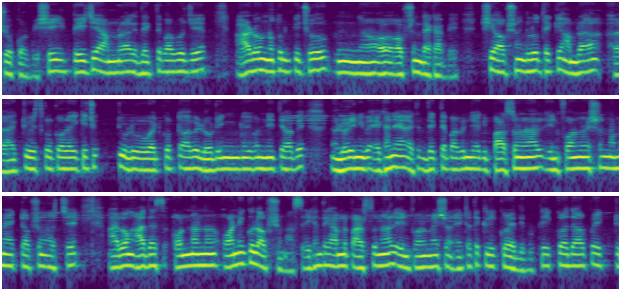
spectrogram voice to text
শো করবে। সেই পেজে আমরা দেখতে পারব যে আরও নতুন কিছু অপশন দেখাবে। সেই অপশনগুলো থেকে আমরা একটু স্ক্রল করে কিছু একটু ওয়েট করতে হবে লোডিং নিতে হবে। লোডিং এখানে দেখতে পাবেন যে পার্সোনাল ইনফরমেশন নামে একটা অপশন আসছে এবং আদার্স অন্যান্য অনেকগুলো অপশন আছে। এখান থেকে আমরা পার্সোনাল ইনফরমেশন এটাতে ক্লিক করে দেবো। ক্লিক করে দেওয়ার পর একটু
